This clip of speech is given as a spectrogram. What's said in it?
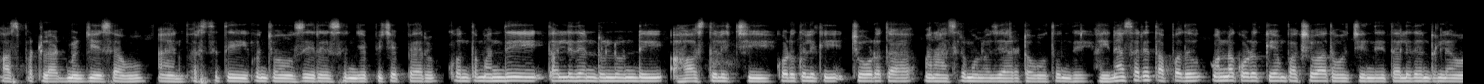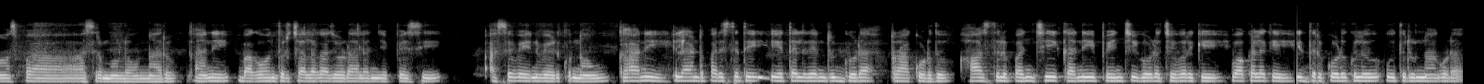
హాస్పిటల్ అడ్మిట్ చేశాము. ఆయన పరిస్థితి కొంచెం సీరియస్ అని చెప్పి చెప్పారు. కొంతమంది తల్లిదండ్రులు ఉండి ఆస్తులు ఇచ్చి కొడుకులకి చూడక మన ఆశ్రమంలో చేరటం అవుతుంది. అయినా సరే తప్పదు. ఉన్న కొడుకు ఏం పక్షవాతం వచ్చింది. తల్లిదండ్రులు ఏం ఆశ్రమంలో ఉన్నారు. కానీ భగవంతుడు చల్లగా చూడాలని చెప్పేసి అసవేని వేడుకున్నాము. కానీ ఇలాంటి పరిస్థితి ఏ తల్లిదండ్రికి కూడా రాకూడదు. ఆస్తులు పంచి కని పెంచి కూడా చివరికి ఒకళ్ళకి ఇద్దరు కొడుకులు కూతురున్నా కూడా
